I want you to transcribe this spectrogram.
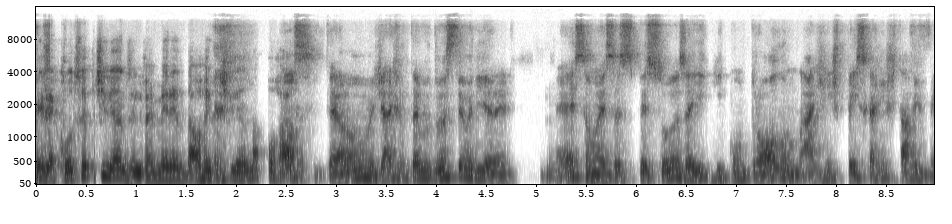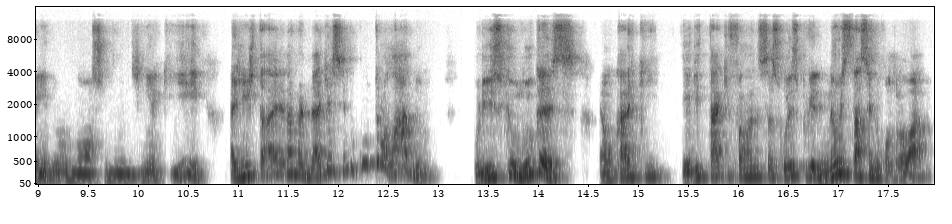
Ele é contra os reptilianos, ele vai merendar o reptiliano na porrada. Nossa, então já juntamos duas teorias, né? Uhum. É, são essas pessoas aí que controlam. A gente pensa que a gente está vivendo no nosso mundinho aqui, a gente está, na verdade, é sendo controlado. Por isso que o Lucas é um cara que ele está aqui falando essas coisas porque ele não está sendo controlado.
